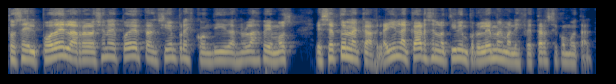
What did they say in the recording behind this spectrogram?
Entonces el poder, las relaciones de poder están siempre escondidas, no las vemos, excepto en la cárcel. Ahí en la cárcel no tienen problema en manifestarse como tal.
